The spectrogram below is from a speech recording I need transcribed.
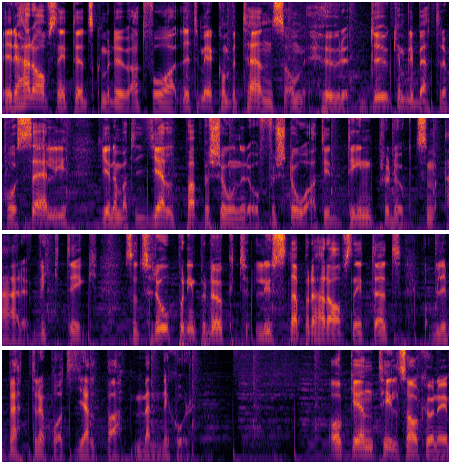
I det här avsnittet kommer du att få lite mer kompetens om hur du kan bli bättre på att sälja genom att hjälpa personer att förstå att det är din produkt som är viktig. Så tro på din produkt, lyssna på det här avsnittet och bli bättre på att hjälpa människor. Och en till sak hörni.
